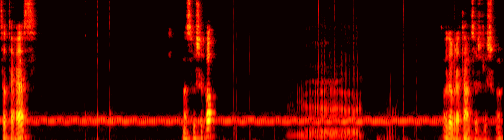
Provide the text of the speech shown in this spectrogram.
Co teraz? No słyszę. O! O dobra, tam coś wyszło.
